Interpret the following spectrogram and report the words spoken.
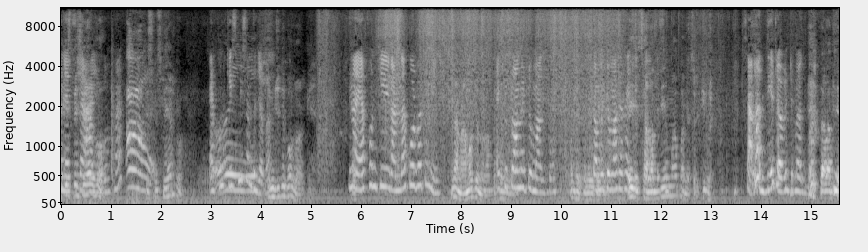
নেক্সট আসব। হ্যাঁ? এখন কিসমিস আনতে যাবা? তুমি যদি বলো আর কি। না এখন কি রান্না করবা তুমি? না না আমার জন্য না একটু টমেটো মাখবো। যে- টমেটো মাখা খাইতে সালাদ। দিয়ে মা বানাইছে কি বলে সালাদ দিয়ে টমেটো মাখবো। সালাদে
